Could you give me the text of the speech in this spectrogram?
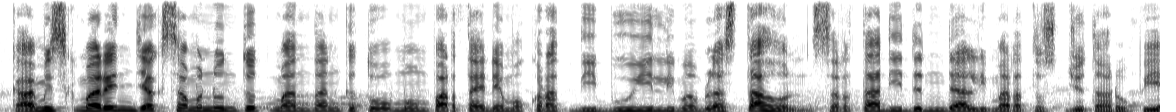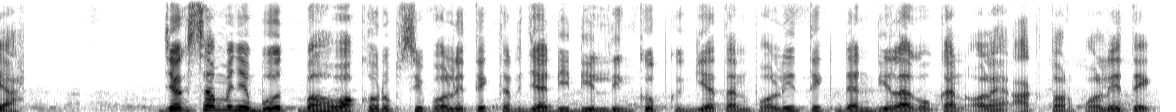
Kamis kemarin, jaksa menuntut mantan Ketua Umum Partai Demokrat dibui 15 tahun serta didenda 500 juta rupiah. Jaksa menyebut bahwa korupsi politik terjadi di lingkup kegiatan politik dan dilakukan oleh aktor politik.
